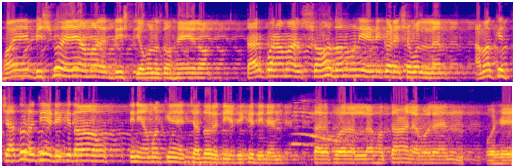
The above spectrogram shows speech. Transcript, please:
ভয়ে, বিস্ময়ে আমার দৃষ্টি অবনত হয়ে এলো তারপর আমার সহধর্মণীর নিকট এসে বললাম আমাকে চাদর দিয়ে ঢেকে দাও। তিনি আমাকে চাদর দিয়ে ঢেকে দিলেন। তারপর আল্লাহ বলেন, ওহে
